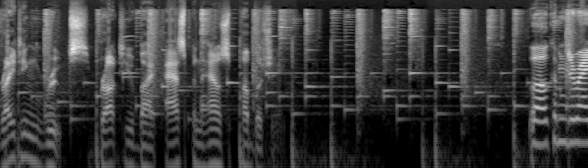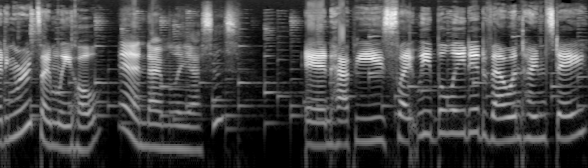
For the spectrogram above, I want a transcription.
Writing Roots, brought to you by Aspen House Publishing. Welcome to Writing Roots. I'm Lee Hull. And I'm Lee Esses. And happy, slightly belated Valentine's Day.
